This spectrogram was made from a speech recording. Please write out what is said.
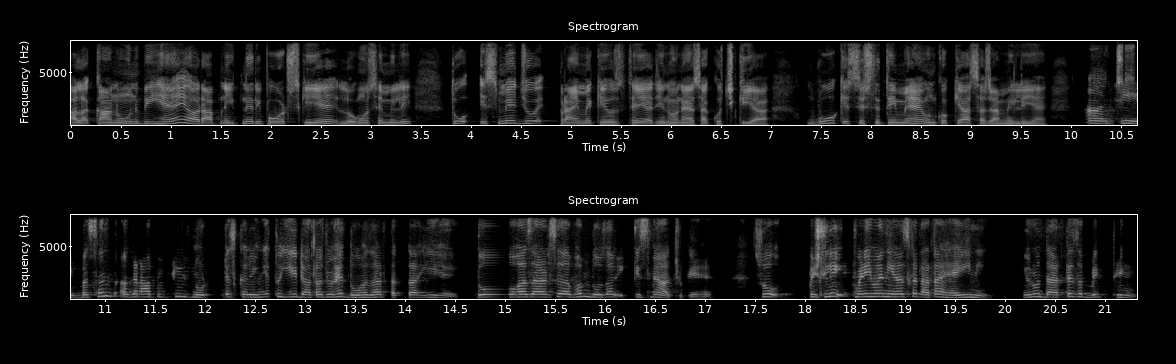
अलग कानून भी हैं और आपने इतने रिपोर्ट्स किए लोगों से मिली तो इसमें जो प्राइम एक्यूज थे या जिन्होंने ऐसा कुछ किया वो किस स्थिति में है? उनको क्या सजा मिली है? जी बसंत अगर आप एक चीज़ नोटिस करेंगे तो ये डाटा जो है 2000 तक का ही है। 2000 से अब हम 2021 में आ चुके हैं। सो so, पिछले 21 इयर्स का डाटा है ही नहीं। You know that is a big thing.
